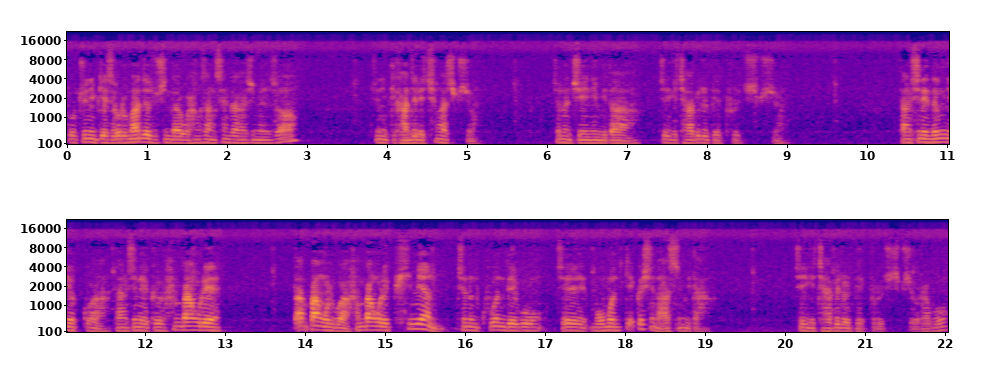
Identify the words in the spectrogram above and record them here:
또 주님께서 어루만져 주신다고 항상 생각하시면서 주님께 간절히 청하십시오. 저는 죄인입니다. 저에게 자비를 베풀어 주십시오. 당신의 능력과 당신의 그 한 방울의 땀방울과 한 방울의 피면 저는 구원되고 제 몸은 깨끗이 나았습니다. 저에게 자비를 베풀어 주십시오 라고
